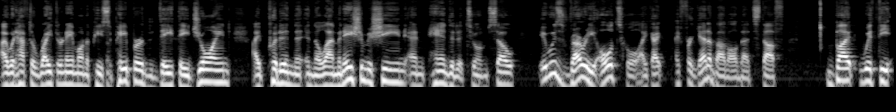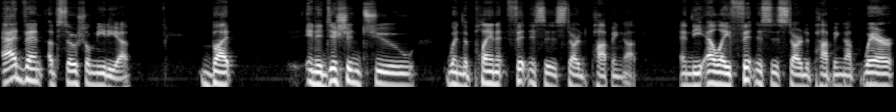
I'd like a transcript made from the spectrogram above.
I would have to write their name on a piece of paper, the date they joined. I put it in the in the lamination machine and handed it to them. So it was very old school. Like I, I forget about all that stuff. But with the advent of social media, but in addition to when the Planet Fitnesses started popping up and the LA Fitnesses started popping up, where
